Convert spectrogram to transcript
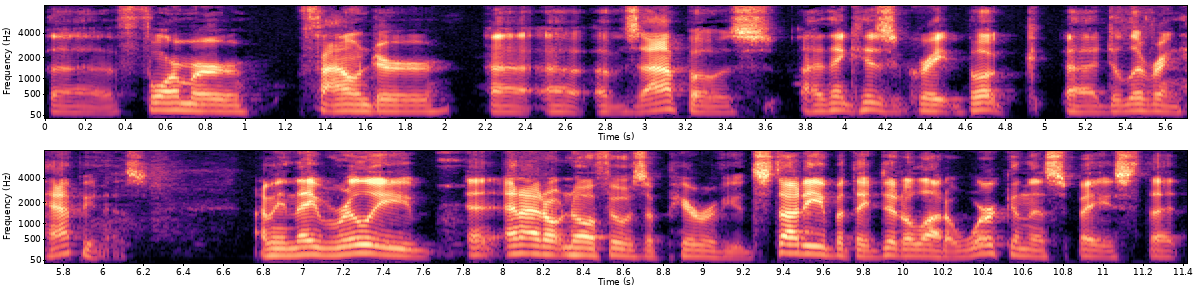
the former founder uh, uh, of Zappos, I think his great book, uh, Delivering Happiness. I mean, they really, and, and I don't know if it was a peer reviewed study, but they did a lot of work in this space that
